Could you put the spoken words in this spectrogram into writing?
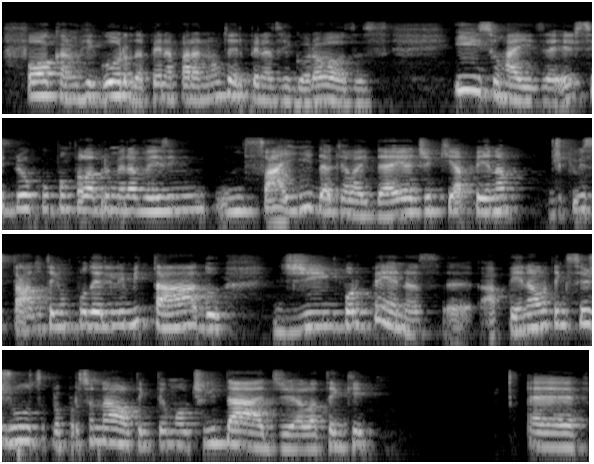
foca no rigor da pena para não ter penas rigorosas. Isso, Raíza, eles se preocupam pela primeira vez em, em sair daquela ideia de que a pena de que o Estado tem um poder ilimitado de impor penas. É, a pena ela tem que ser justa, proporcional, tem que ter uma utilidade, ela tem que é,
